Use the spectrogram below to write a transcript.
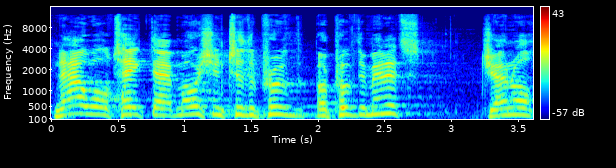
Now we'll take that motion to the approve, approve the minutes. General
